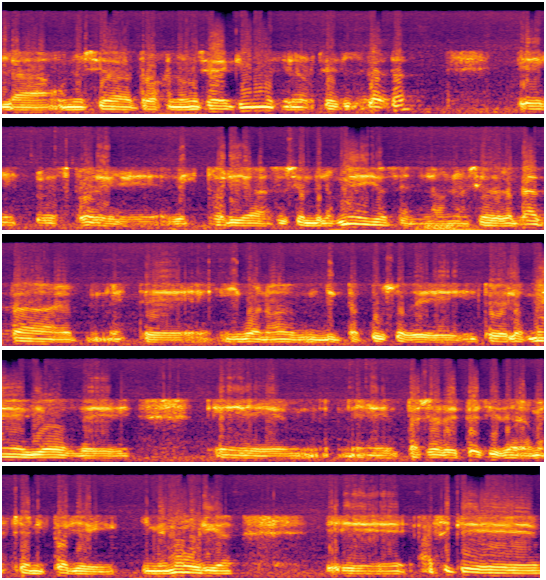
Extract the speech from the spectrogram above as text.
la universidad, trabaja en la Universidad de Quilmes en la Universidad de La Plata. Es profesor de, Historia Social de los Medios en la Universidad de La Plata este, y bueno, dicta cursos de Historia de los Medios, de eh, eh, de tesis de la maestría en Historia y, Memoria. Eh, así que,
